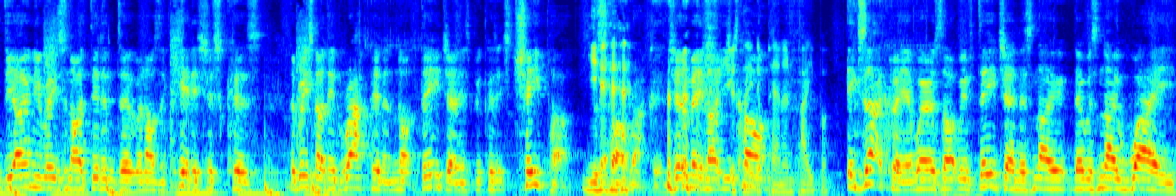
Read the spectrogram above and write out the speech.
the only reason I didn't do it when I was a kid is just because the reason I did rapping and not DJing is because it's cheaper Yeah. to start rapping. Do you know what I mean? Like you Just can't. need a pen and paper. Exactly. and Whereas like with DJing, there's no, there was no way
